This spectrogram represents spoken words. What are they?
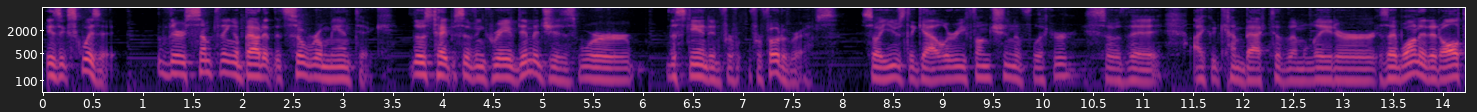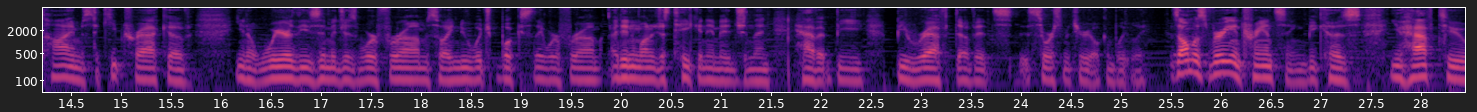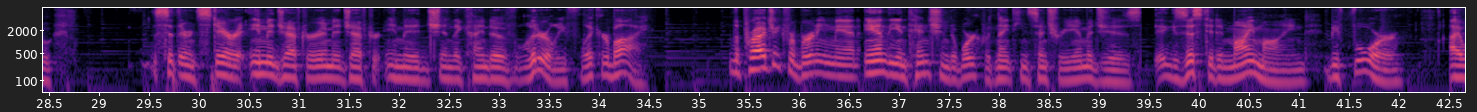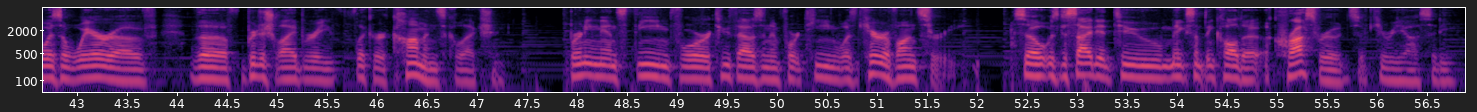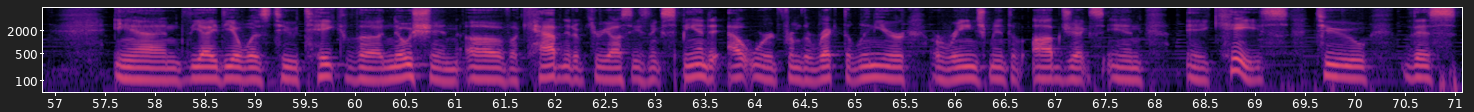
is exquisite. There's something about it that's so romantic. Those types of engraved images were the stand-in for, for photographs. So I used the gallery function of Flickr so that I could come back to them later because I wanted at all times to keep track of, you know, where these images were from so I knew which books they were from. I didn't want to just take an image and then have it be bereft of its source material completely. It's almost very entrancing because you have to sit there and stare at image after image after image and they kind of literally flicker by. The project for Burning Man and the intention to work with 19th century images existed in my mind before I was aware of the British Library Flickr Commons collection. Burning Man's theme for 2014 was Caravansary. So it was decided to make something called a, a crossroads of curiosity. And the idea was to take the notion of a cabinet of curiosities and expand it outward from the rectilinear arrangement of objects in a case to this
